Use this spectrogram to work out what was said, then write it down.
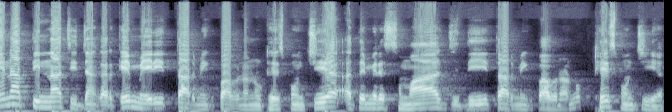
ਇਹਨਾਂ ਤਿੰਨਾਂ ਚੀਜ਼ਾਂ ਕਰਕੇ ਮੇਰੀ ਧਾਰਮਿਕ ਭਾਵਨਾ ਨੂੰ ਠੇਸ ਪਹੁੰਚੀ ਹੈ ਅਤੇ ਮੇਰੇ ਸਮਾਜ ਦੀ ਧਾਰਮਿਕ ਭਾਵਨਾ ਨੂੰ ਠੇਸ ਪਹੁੰਚੀ ਹੈ।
